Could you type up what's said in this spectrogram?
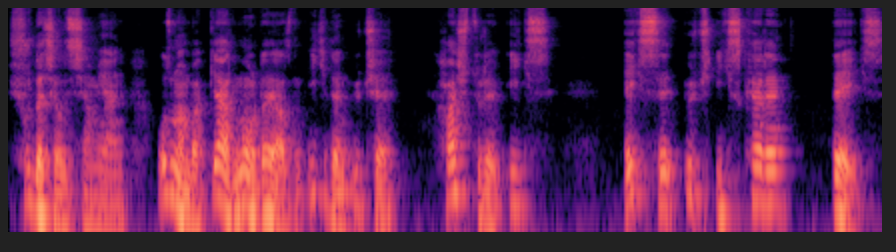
Şurada çalışacağım yani. O zaman bak geldim orada yazdım. 2'den 3'e h türev x eksi 3x kare dx.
